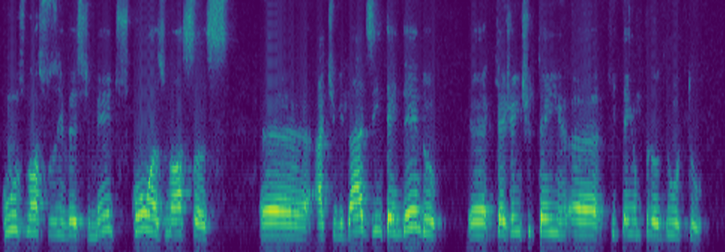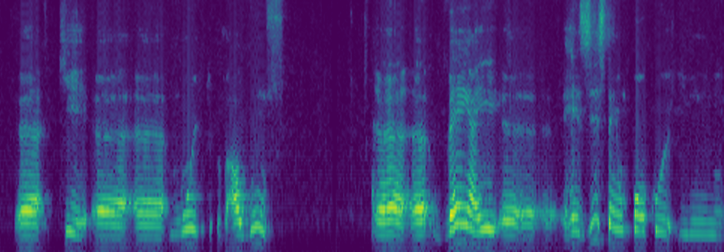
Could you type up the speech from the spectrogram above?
com os nossos investimentos, com as nossas uh, atividades, entendendo que a gente tem, que tem um produto é, que é, é, muito, alguns vêm aí, resistem um pouco em,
